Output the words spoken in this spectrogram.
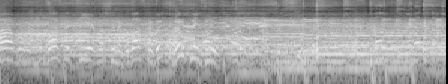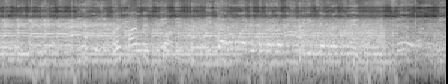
а, власник цієї машини, будь ласка, ви вимкніть звук. Представтесь, будь ласка. І для громади показати, що міліція працює. Це мій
